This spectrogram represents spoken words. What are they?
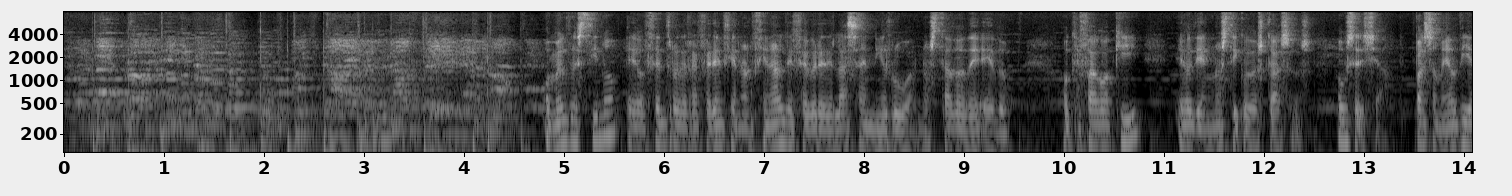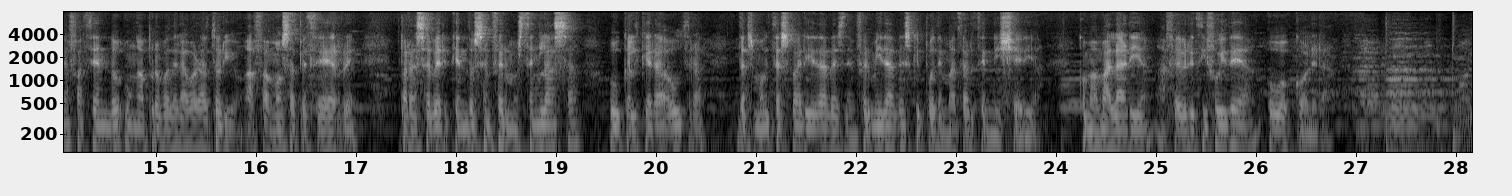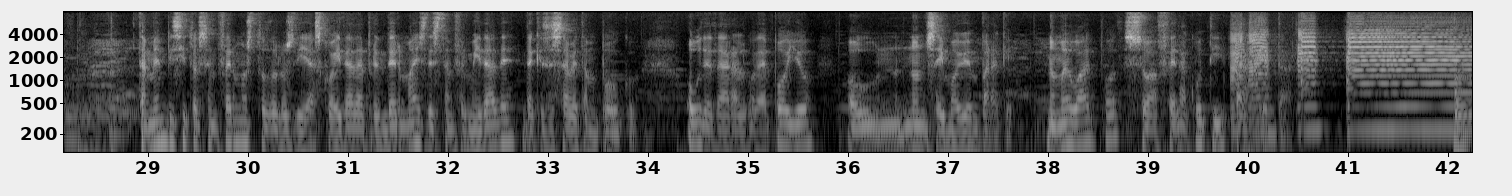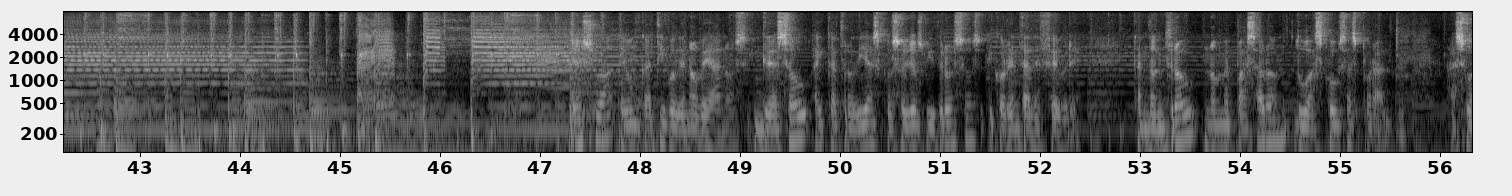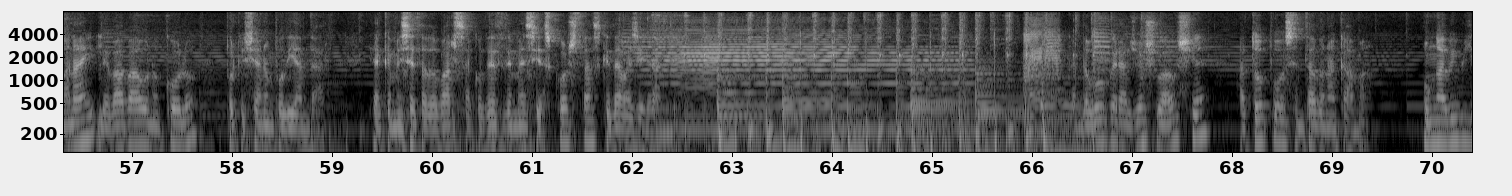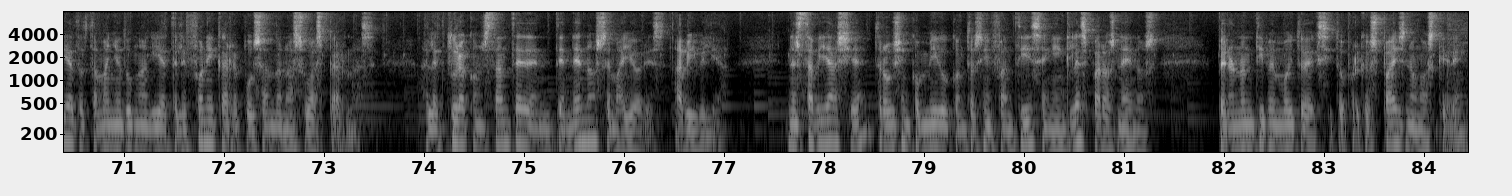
meu destino é o Centro de Referencia Nacional de Febre de Lasa en Nirrúa, no estado de Edo. O que fago aquí é o diagnóstico dos casos, ou sexa, pásome o día facendo unha proba de laboratorio, a famosa PCR, para saber quen dos enfermos ten lasa ou calquera outra das moitas variedades de enfermidades que poden matarte en Nixeria, como a malaria, a febre tifoidea ou o cólera. Tamén visito os enfermos todos os días coa idea de aprender máis desta enfermidade da que se sabe tan pouco, ou de dar algo de apoio ou non sei moi ben para que. No meu iPod só a Fela Cuti para ambientar. Joshua é un cativo de nove anos. Ingresou hai catro días cos ollos vidrosos e 40 de febre. Cando entrou non me pasaron dúas cousas por alto. A súa nai levaba o no colo porque xa non podía andar e a camiseta do Barça co 10 de Messi as costas quedaballe grande. ver a Joshua hoxe, atopo sentado na cama. Unha Biblia do tamaño dunha guía telefónica repousando nas súas pernas. A lectura constante de entre nenos e maiores, a Biblia. Nesta viaxe, trouxen comigo contos infantís en inglés para os nenos, pero non tiven moito éxito porque os pais non os queren.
